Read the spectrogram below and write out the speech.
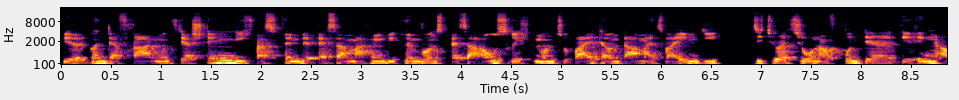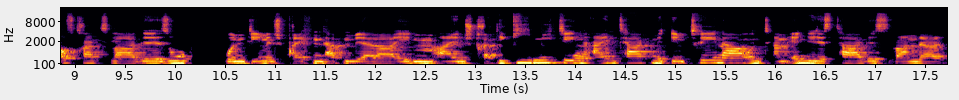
Wir hinterfragen uns ja ständig, was können wir besser machen, wie können wir uns besser ausrichten und so weiter. Und damals war eben die Situation aufgrund der geringen Auftragslage so. Und dementsprechend hatten wir da eben ein Strategie-Meeting, einen Tag mit dem Trainer und am Ende des Tages waren da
